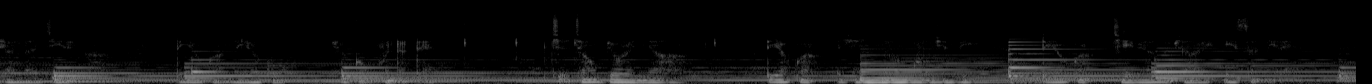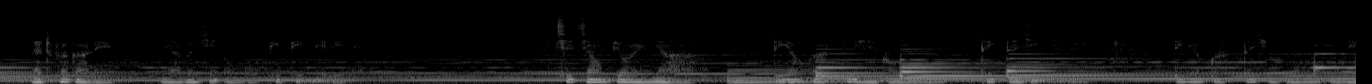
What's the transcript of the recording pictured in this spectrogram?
လှမ်းလှမ်းကြည့်တဲ့အခါတယောက်ကနေရွက်ကိုဖြုတ်ကုန်ဖွင့်တတ်တယ်ချစ်ချောင်းပြောတဲ့ညာဟာတယောက်ကအရင်မျက်လုံး လက်တစ်ဖက်ကလည်းညာဘက်ရှင်အောင်ကိုဖိဖိနေသေးတယ်ချစ်ချောင်းပြောတဲ့ညာဟာတယောက်ကသူ့ရင်ခုန်ကိုထိတ်တန့်ကြည့်နေပြီတယောက်ကတက်ရှုံပြလို့ဝင်နေ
